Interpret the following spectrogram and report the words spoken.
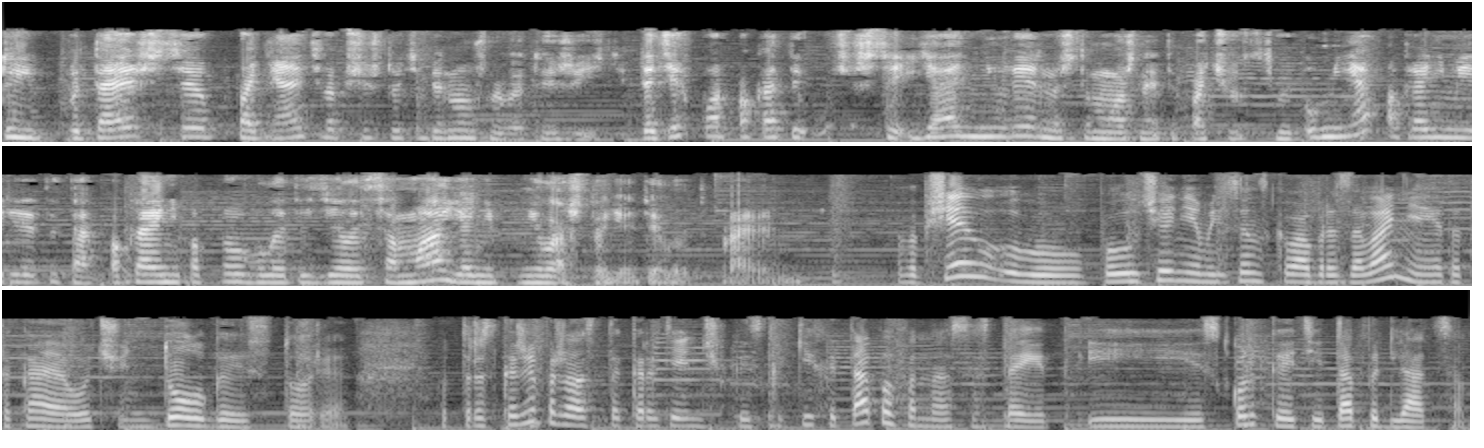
ты пытаешься понять вообще, что тебе нужно в этой жизни. До тех пор, пока ты учишься, я не уверена, что можно это почувствовать. У меня, по крайней мере, это так. Пока я не попробовала это сделать сама, я не поняла, что я делаю это правильно. Вообще, э, получение медицинского образования – это такая очень долгая история. Вот расскажи, пожалуйста, коротенько, из каких этапов она состоит и сколько эти этапы длятся?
